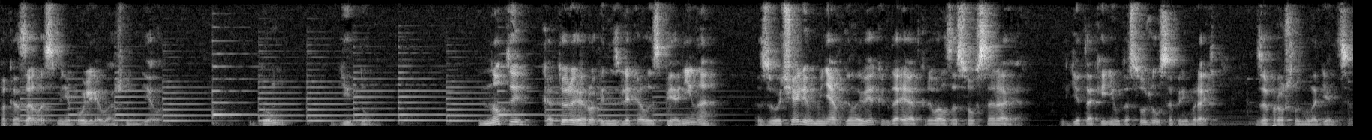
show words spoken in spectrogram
показалось мне более важным делом. Дум-ди-дум. Ноты, которые Робин извлекал из пианино, звучали у меня в голове, когда я открывал засов сарая, где так и не удосужился прибрать за прошлым владельцем,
